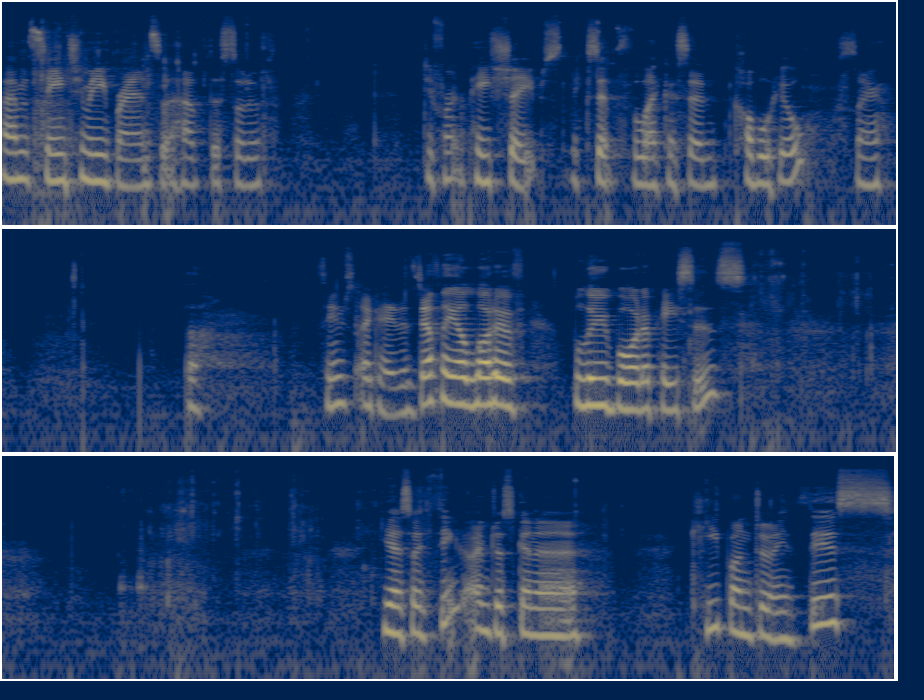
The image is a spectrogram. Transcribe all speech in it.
I haven't seen too many brands that have this sort of different piece shapes, except for, like I said, Cobble Hill. So uh, seems, okay, there's definitely a lot of blue border pieces. Yeah, so I think I'm just gonna keep on doing this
